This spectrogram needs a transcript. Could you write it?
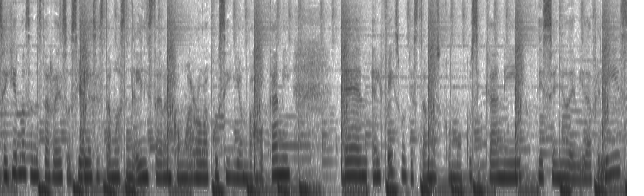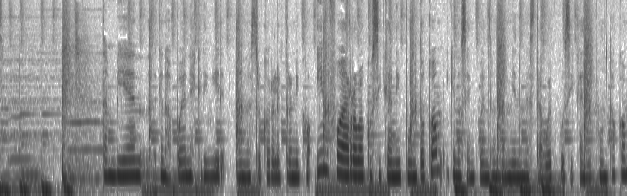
seguirnos en nuestras redes sociales. Estamos en el Instagram como arroba cusi-cani en el Facebook estamos como Cusikani Diseño de Vida Feliz. También que nos pueden escribir a nuestro correo electrónico info y que nos encuentran también en nuestra web cusikani.com.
